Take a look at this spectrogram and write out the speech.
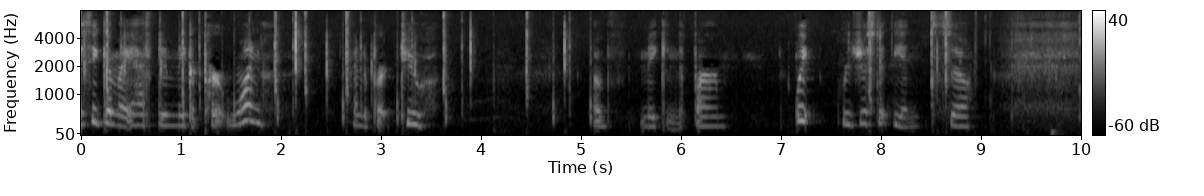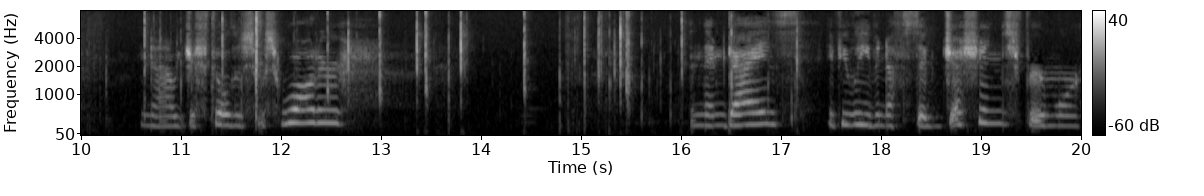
I think I might have to make a part one and a part two of making the farm. Wait, we're just at the end. So now we just fill this with water. And then guys, if you leave enough suggestions for more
